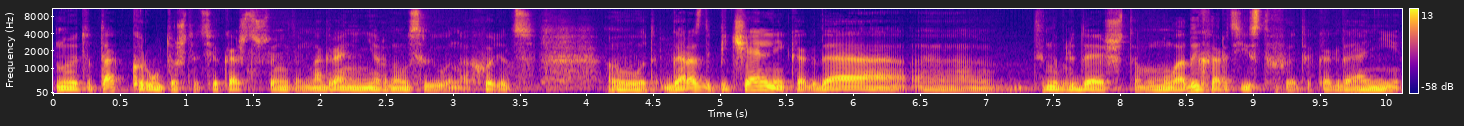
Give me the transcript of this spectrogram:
ну, это так круто, что тебе кажется, что они там на грани нервного срыва находятся. Вот. Гораздо печальнее, когда э, ты наблюдаешь там, у молодых артистов, это когда они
